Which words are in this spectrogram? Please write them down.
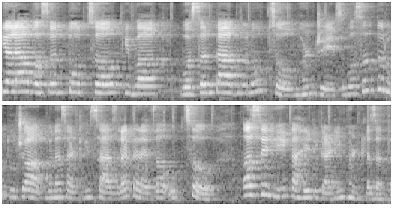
याला वसंतोत्सव किंवा वसंत आगमनोत्सव म्हणजेच वसंत ऋतूच्या आगमनासाठी साजरा करायचा उत्सव असेही काही ठिकाणी म्हटलं जातं.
